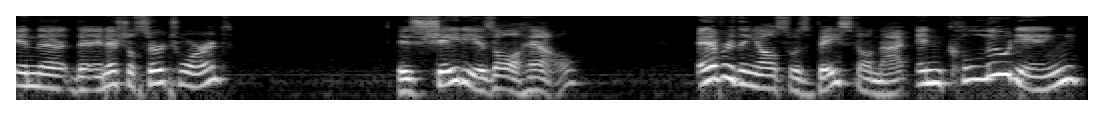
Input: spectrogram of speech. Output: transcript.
in the, the initial search warrant is shady as all hell. Everything else was based on that, including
